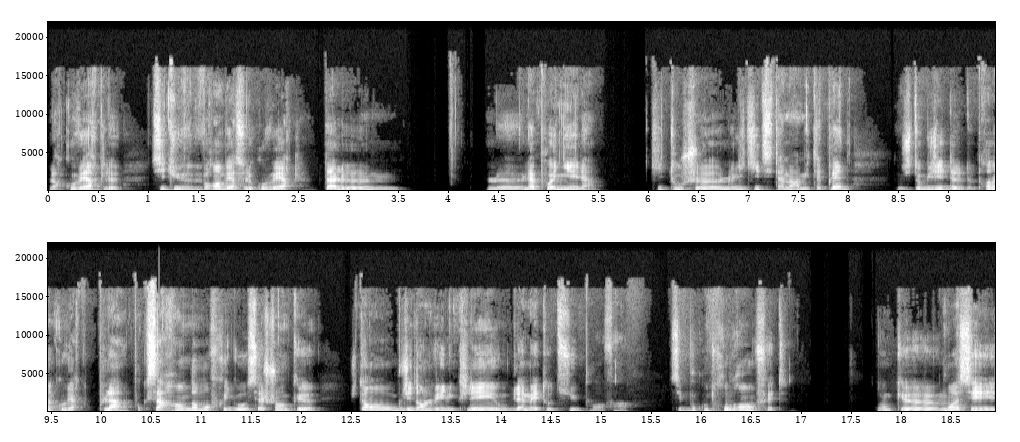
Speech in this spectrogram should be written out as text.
Leur couvercle, si tu renverses le couvercle, tu as le, la poignée là qui touche euh, le liquide si ta marmite est pleine. J'étais obligé de, prendre un couvercle plat pour que ça rentre dans mon frigo, sachant que j'étais obligé d'enlever une clé ou de la mettre au-dessus. Pour, enfin, c'est beaucoup trop grand en fait. Donc euh, moi, c'est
